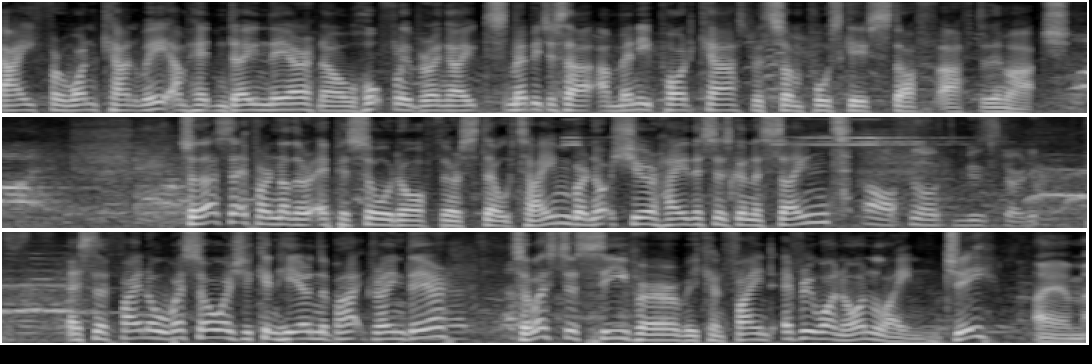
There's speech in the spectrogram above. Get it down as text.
I for one, can't wait. I'm heading down there, and I'll hopefully bring out maybe just a, a mini podcast with some post game stuff after the match. So that's it for another episode of There's Still Time. We're not sure how this is going to sound. Oh, no, the music starting. It's the final whistle, as you can hear in the background there. So let's just see where we can find everyone online. Jay? I am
